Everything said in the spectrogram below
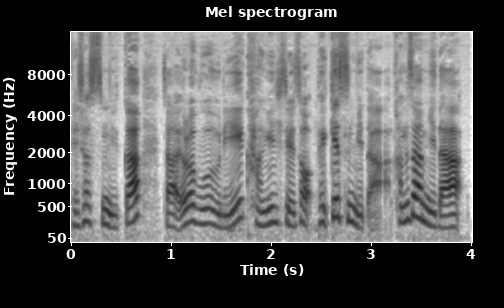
되셨습니까? 자, 여러분, 우리 강의실에서 뵙겠습니다. 감사합니다.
